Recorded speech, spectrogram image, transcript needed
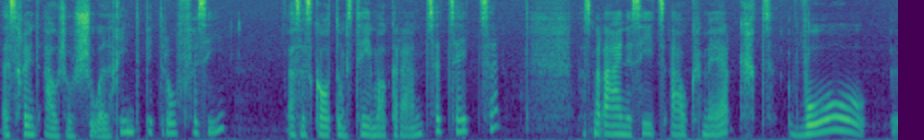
Es können auch schon Schulkinder betroffen sein. Also es geht um das Thema Grenzen zu setzen. Dass man einerseits auch merkt, wo äh,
